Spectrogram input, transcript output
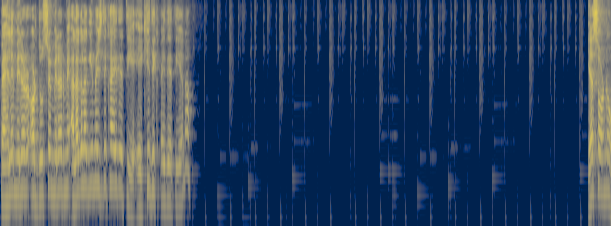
पहले मिरर और दूसरे मिरर में अलग अलग इमेज दिखाई देती है? एक ही दिखाई देती है ना? यस और नो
